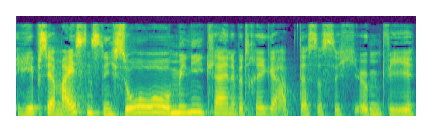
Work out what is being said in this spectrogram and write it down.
hebst ja meistens nicht so mini kleine Beträge ab, dass es sich irgendwie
